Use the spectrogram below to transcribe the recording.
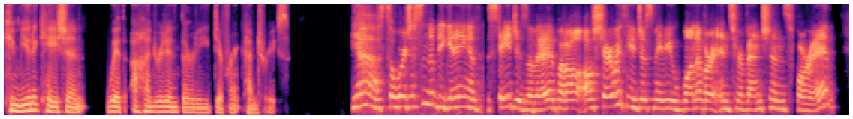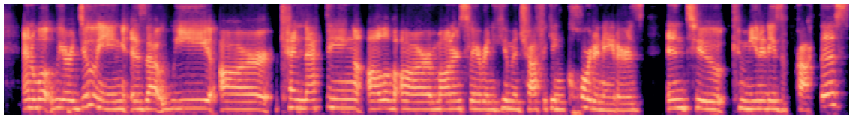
communication with 130 different countries? Yeah, so we're just in the beginning of stages of it, but I'll, I'll share with you just maybe one of our interventions for it. And what we are doing is that we are connecting all of our modern slavery and human trafficking coordinators into communities of practice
